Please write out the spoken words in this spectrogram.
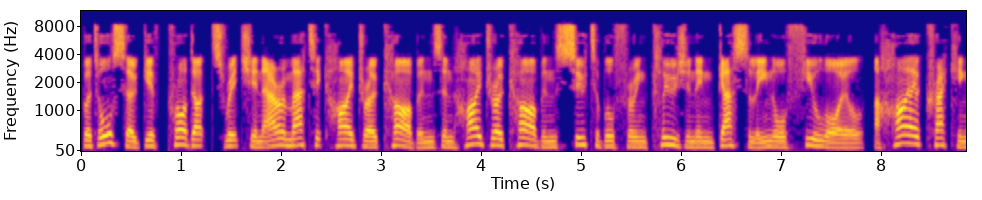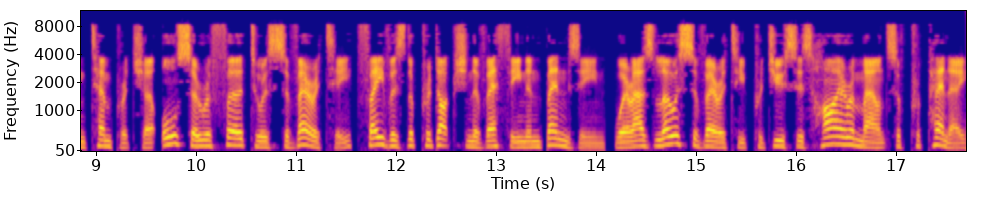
but also give products rich in aromatic hydrocarbons and hydrocarbons suitable for inclusion in gasoline or fuel oil. A higher cracking temperature also referred to as severity favors the production of ethene and benzene, whereas lower severity produces higher amounts of propene,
